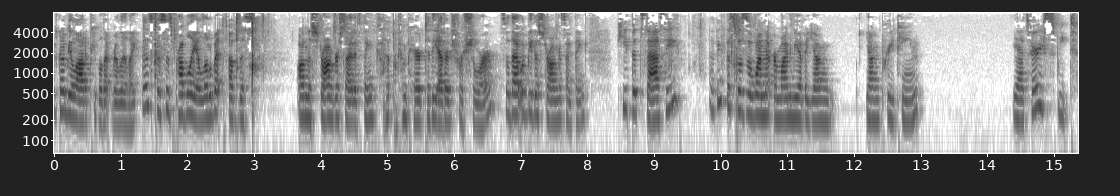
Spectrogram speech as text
there's going to be a lot of people that really like this. This is probably a little bit of this on the stronger side of things compared to the others for sure. So that would be the strongest, I think. Keep It Sassy. I think this was the one that reminded me of a young, young preteen. Yeah, it's very sweet.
